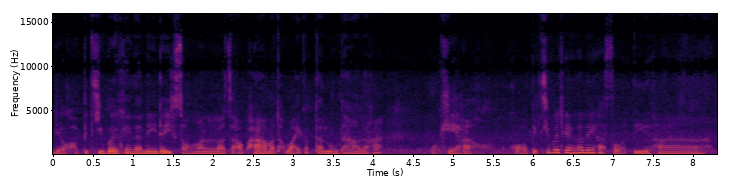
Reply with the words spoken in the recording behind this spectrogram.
เดี๋ยวขอปิดคลิปไว้แค่นี้เดี๋ยวอีกสองวันเราจะเอาผ้ามาถวายกับท่านลุงเท้านะคะ โอเคค่ะ ขอปิดคลิปไว้เพียงเท่านี้ค่ะ สวัสดีค่ะ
